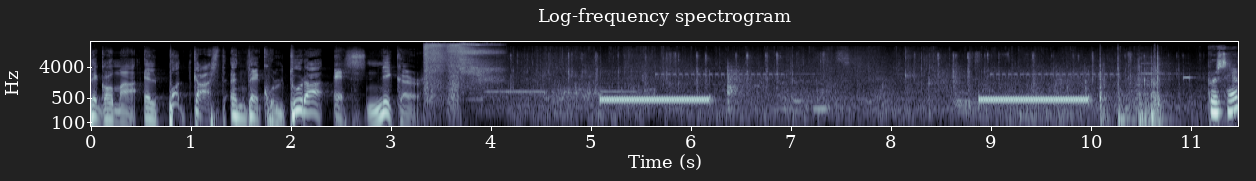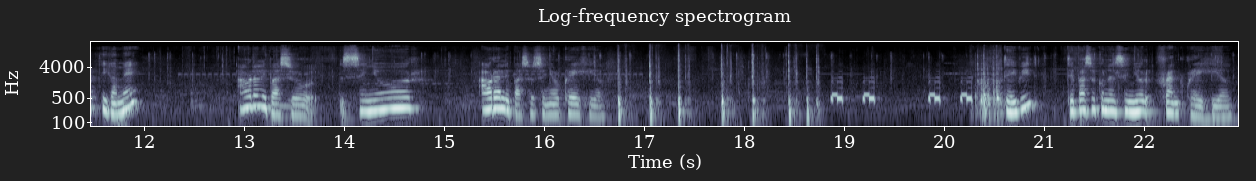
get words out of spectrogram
De goma, el podcast de cultura sneaker. Proser, dígame. Ahora le paso, señor. Ahora le paso, señor Crayhill. David, te paso con el señor Frank Crayhill.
